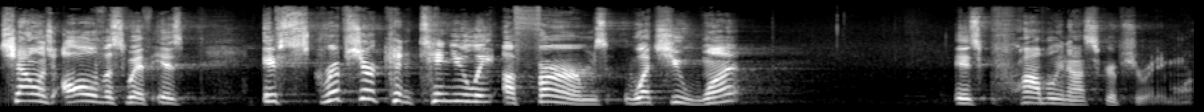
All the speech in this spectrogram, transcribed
challenge all of us with is if scripture continually affirms what you want, it's probably not scripture anymore.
